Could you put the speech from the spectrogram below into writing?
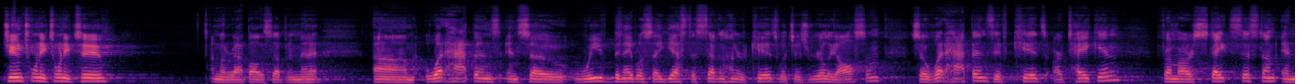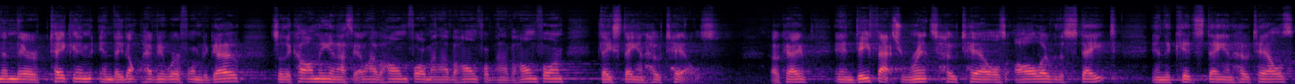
June 2022, I'm going to wrap all this up in a minute. Um, what happens, and so we've been able to say yes to 700 kids, which is really awesome. So, what happens if kids are taken from our state system and then they're taken and they don't have anywhere for them to go? So, they call me and I say, I don't have a home for them, I don't have a home for them, I don't have a home for them. They stay in hotels, okay? And DFACS rents hotels all over the state, and the kids stay in hotels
